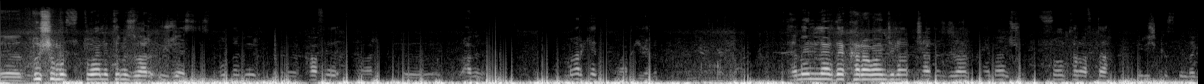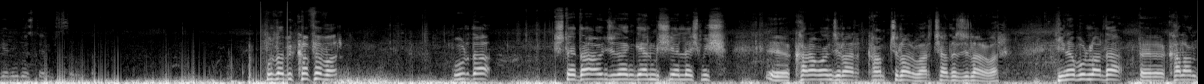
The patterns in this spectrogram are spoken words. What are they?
E, duşumuz, tuvaletimiz var ücretsiz. Burada bir e, kafe var. Hani market var diyelim. Hemen ileride karavancılar, çadırcılar. Hemen şu sol tarafta giriş kısmında gelin göstereyim size burada. Burada bir kafe var. Burada işte daha önceden gelmiş yerleşmiş e, karavancılar, kampçılar var, çadırcılar var. Yine buralarda e, kalan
